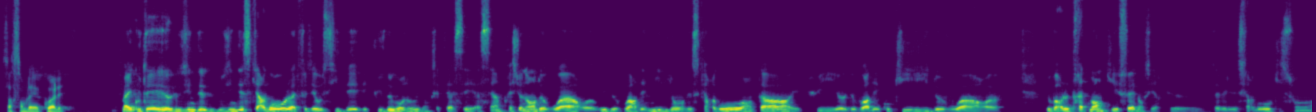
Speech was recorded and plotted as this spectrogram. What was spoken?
Ça ressemblait à quoi les... bah, Écoutez, euh, l'usine d'escargots, elle faisait aussi des, cuisses de grenouilles, donc c'était assez, assez impressionnant de voir, euh, oui, de voir des millions d'escargots en tas, et puis de voir des coquilles, de voir, de voir le traitement qui est fait. Donc, c'est-à-dire que vous avez les escargots qui sont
